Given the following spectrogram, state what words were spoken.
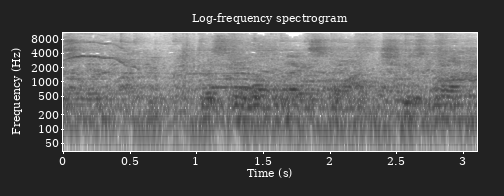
Stars, Jessica Wilcomex squad. She has won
